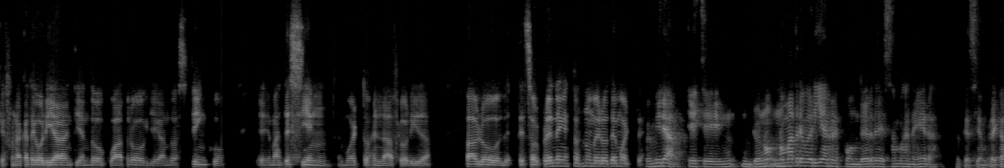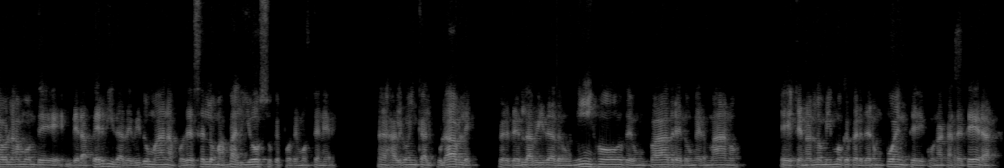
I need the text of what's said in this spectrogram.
que fue una categoría, entiendo, 4 llegando a 5, eh, más de 100 muertos en la Florida. Pablo, ¿te sorprenden estos números de muerte? Pues mira, este, yo no, no me atrevería a responder de esa manera, porque siempre que hablamos de, de la pérdida de vida humana puede ser lo más valioso que podemos tener. Es algo incalculable, perder la vida de un hijo, de un padre, de un hermano, que no es lo mismo que perder un puente con una carretera,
